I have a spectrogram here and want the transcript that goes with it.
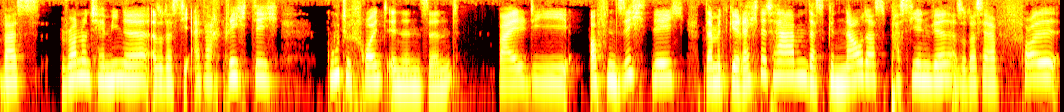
was Ron und Hermine, also dass die einfach richtig gute Freundinnen sind weil die offensichtlich damit gerechnet haben, dass genau das passieren wird, also dass er voll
